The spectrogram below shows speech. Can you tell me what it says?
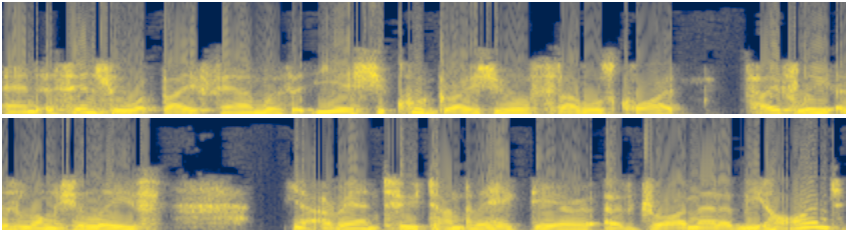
And essentially what they found was that, yes, you could graze your stubbles quite safely as long as you leave you know, around two tonne to the hectare of dry matter behind.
